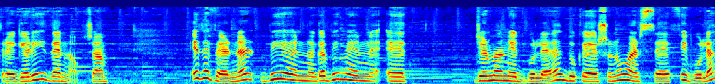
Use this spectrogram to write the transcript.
Tregeri dhe Nopça. Edhe Werner bie në gabimin e gjermanit Bule, duke shënuar se fibula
